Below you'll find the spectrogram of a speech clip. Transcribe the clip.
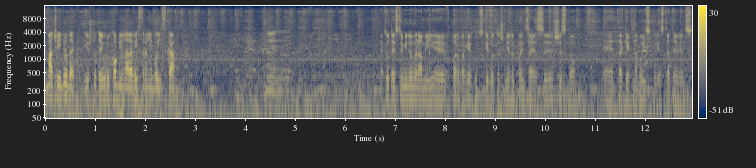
Maciej Dudek już tutaj uruchomił na lewej stronie boiska. Tak tutaj z tymi numerami w barwach Jakubskiego też nie do końca jest wszystko tak jak na boisku niestety, więc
